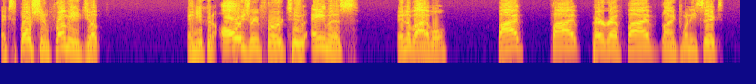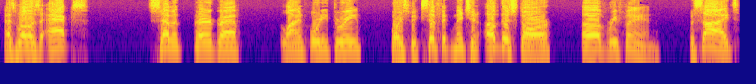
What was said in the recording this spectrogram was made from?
expulsion from Egypt. And you can always refer to Amos in the Bible, 5 5, paragraph 5, line 26, as well as Acts 7th paragraph, line 43, for a specific mention of the star of Rephan. Besides,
